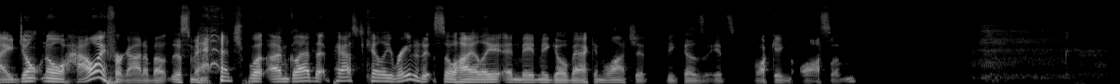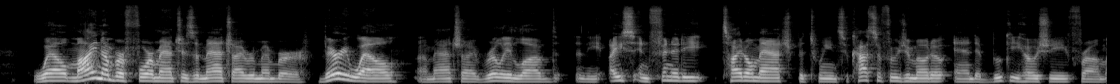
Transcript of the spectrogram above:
I don't know how I forgot about this match, but I'm glad that Past Kelly rated it so highly and made me go back and watch it because it's fucking awesome. Well, my number four match is a match I remember very well, a match I really loved the Ice Infinity title match between Tsukasa Fujimoto and Ibuki Hoshi from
